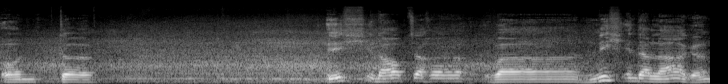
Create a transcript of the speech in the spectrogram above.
Und äh, ich in der Hauptsache war nicht in der Lage,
